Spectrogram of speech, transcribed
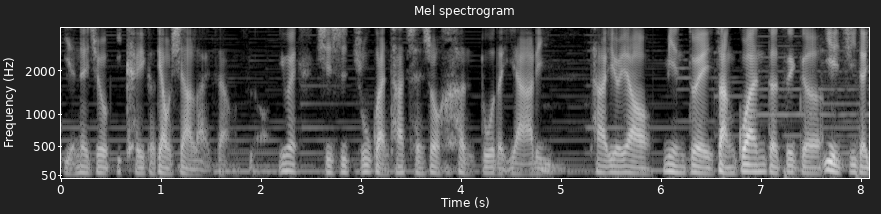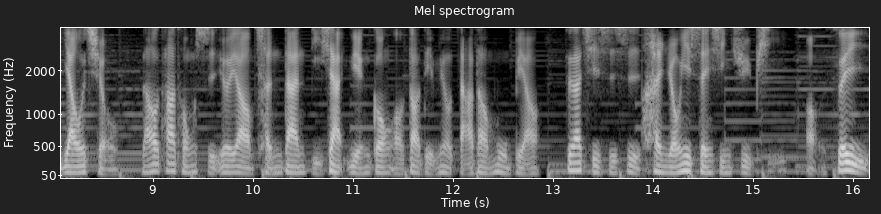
眼泪就一颗一颗掉下来这样子哦。因为其实主管他承受很多的压力，他又要面对长官的这个业绩的要求，然后他同时又要承担底下员工哦到底有没有达到目标，所以他其实是很容易身心俱疲。哦，所以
